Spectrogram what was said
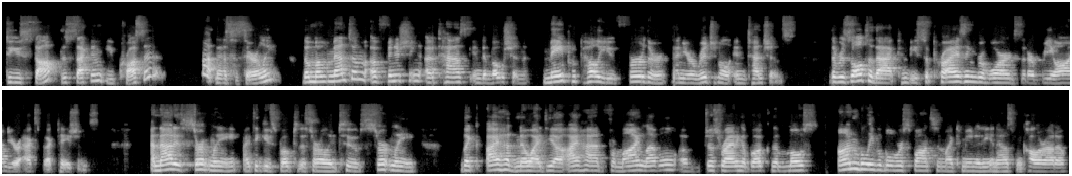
Do you stop the second you cross it? Not necessarily. The momentum of finishing a task in devotion may propel you further than your original intentions. The result of that can be surprising rewards that are beyond your expectations. And that is certainly, I think you spoke to this earlier too, certainly like I had no idea. I had, for my level of just writing a book, the most unbelievable response in my community in Aspen, Colorado.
